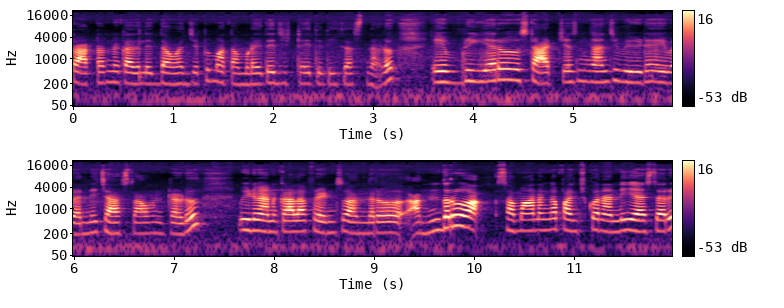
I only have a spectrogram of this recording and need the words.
ట్రాక్టర్ని కదిలిద్దామని చెప్పి మా తమ్ముడు అయితే జిస్ట్ అయితే తీసేస్తున్నాడు. ఎవ్రీ ఇయర్ స్టార్ట్ చేసిన కానీ వీడే ఇవన్నీ చేస్తూ ఉంటాడు. వీడి వెనకాల ఫ్రెండ్స్ అందరూ అందరూ సమానంగా పంచుకొని అన్నీ చేస్తారు.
